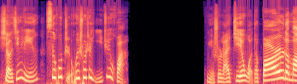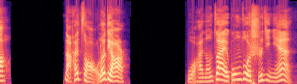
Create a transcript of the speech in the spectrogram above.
小精灵似乎只会说这一句话。你是来接我的班儿的吗？那还早了点儿。我还能再工作十几年，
